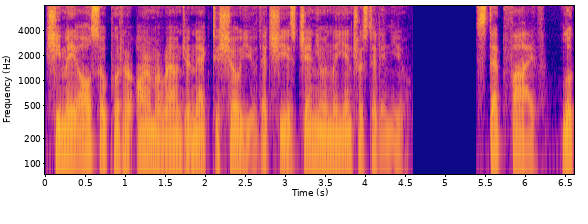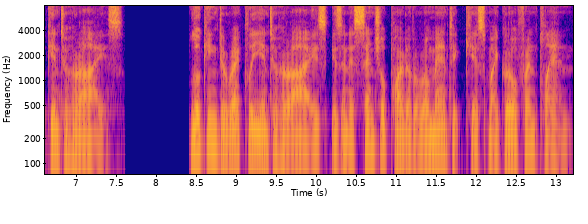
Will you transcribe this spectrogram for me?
She may also put her arm around your neck to show you that she is genuinely interested in you. Step 5 Look into her eyes. Looking directly into her eyes is an essential part of a romantic kiss my girlfriend plan.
